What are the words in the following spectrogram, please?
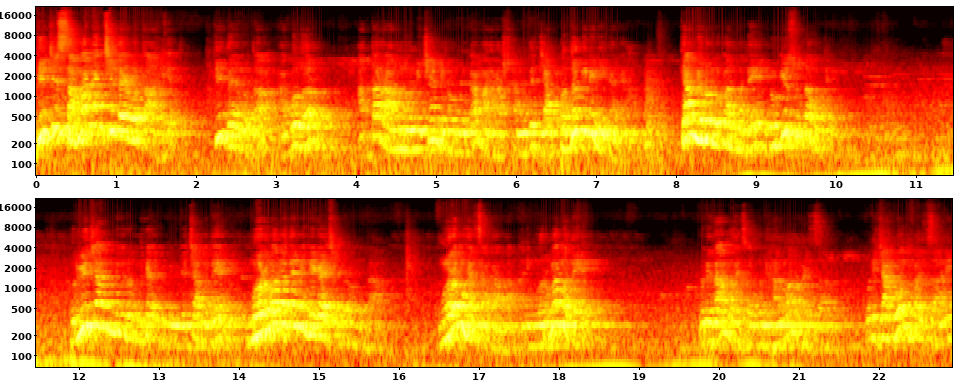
ही जी सामान्यांची दैवता आहेत ही दैवता अगोदर आता रामनवमीच्या निवडणुका महाराष्ट्रामध्ये ज्या पद्धतीने निघाल्या त्या मिरवणुकांमध्ये योगी सुद्धा होते. पूर्वीच्या याच्यामध्ये मोहरमामध्ये मी निघायची. मिरवणुका मोहरम व्हायचा गावात आणि मोहरमामध्ये कोणी राम व्हायचं कोणी हनुमान व्हायचं कोणी जागवत व्हायचं आणि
